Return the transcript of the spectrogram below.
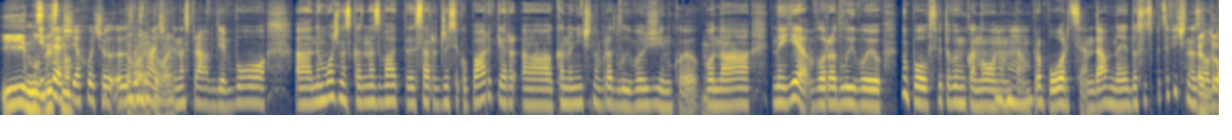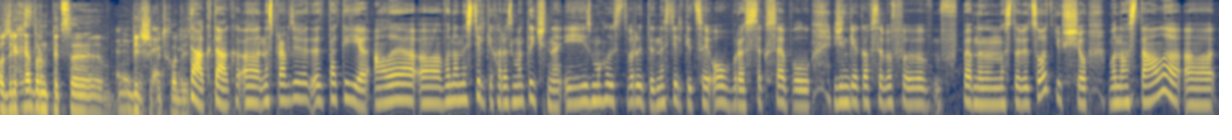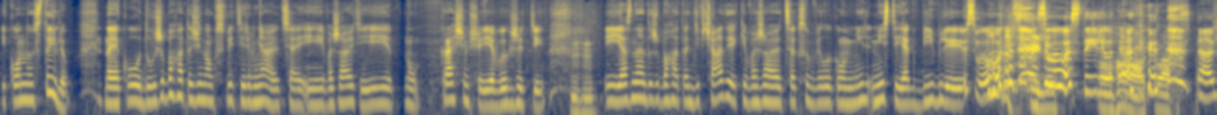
І ну, І теж я хочу Давай, зазначити давай. насправді, бо е, не можна назвати Сару Джесіку Паркер е, канонічно вродливою жінкою. Вона не є вродливою ну, по світовим канонам, Мгм. там, пропорціям. Да? В неї досить специфічна Ед- зовнішність. Одрі Хеберн під це більше Е, підходить. Так, так. е, Насправді е, так і є. Але е, вона настільки харизматична і її змогли створити настільки цей образ сексепу жінки, яка в себе в- впевнена на 100%, що вона стала е, іконою стилю, на яку дуже багато жінок в світі рівняються і вважають її ну, кращим, що є в їх житті. Мгм. І я знаю дуже багато дівчат, які вважають секс у великому місті як біблією свого свого стилю. Ого, так. клас. так.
